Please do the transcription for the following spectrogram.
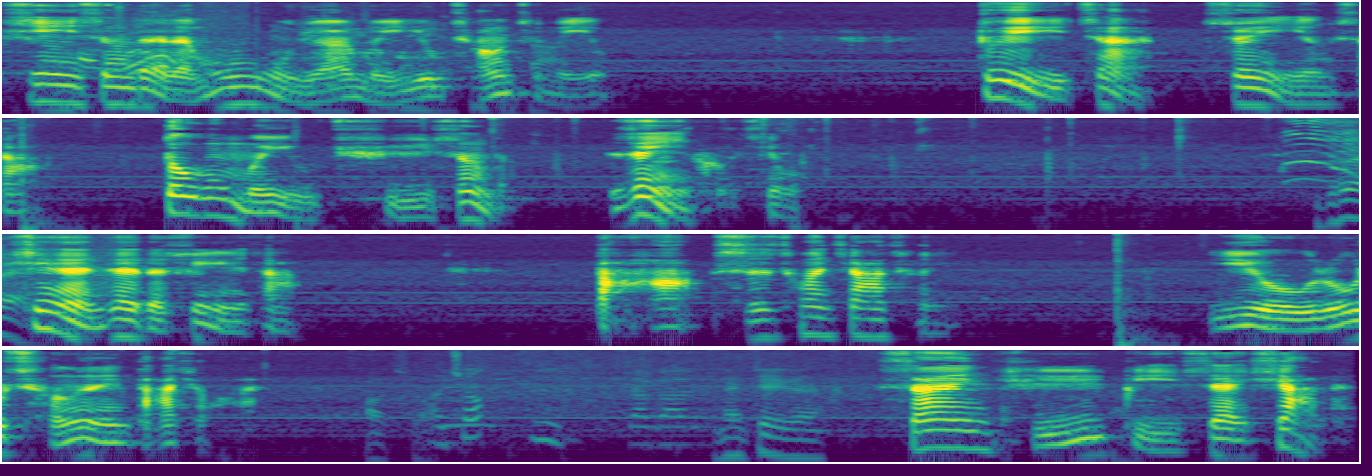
新生代的木原美优、长崎美优，对战孙颖莎都没有取胜的。任何希望。现在的孙颖莎打石川佳纯，有如成人打小孩。好球，嗯。你看这个。三局比赛下来，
